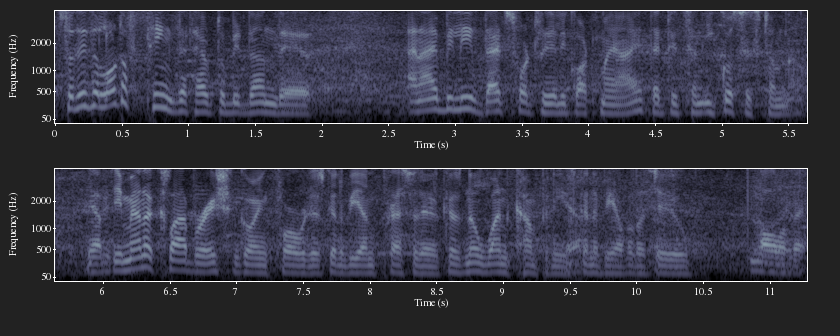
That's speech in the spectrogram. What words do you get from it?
So there's a lot of things that have to be done there. And I believe that's what really caught my eye, that it's an ecosystem now. Yeah, the amount of collaboration going forward is going to be unprecedented because no one company is going to be able to do all of it.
